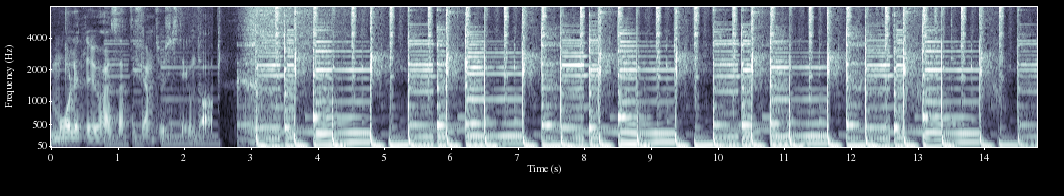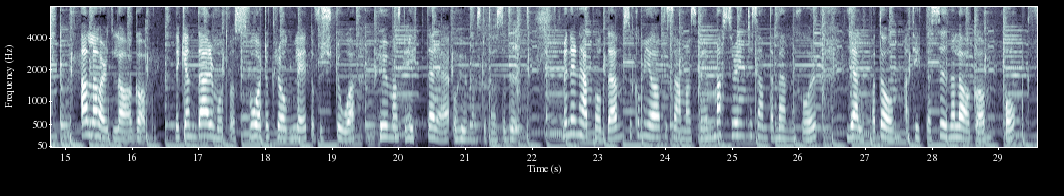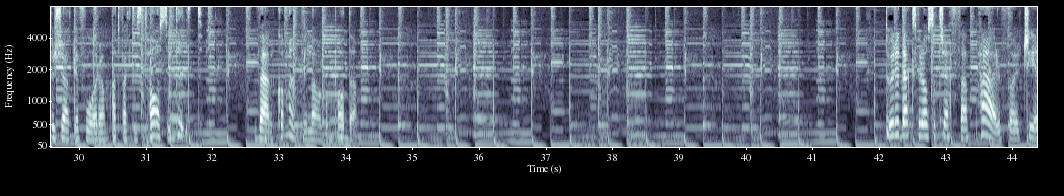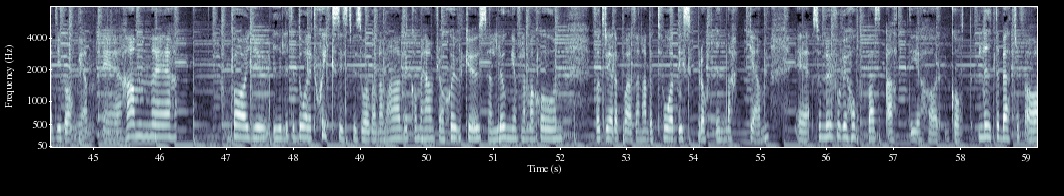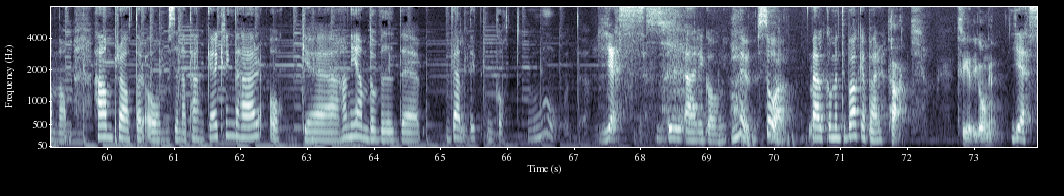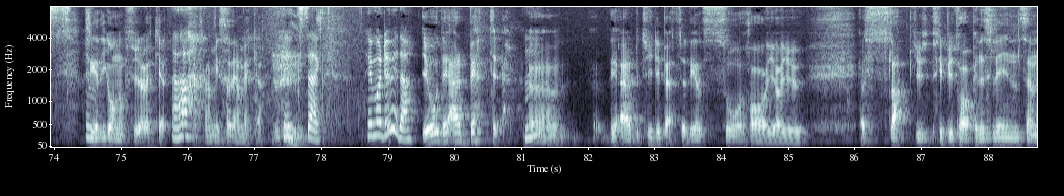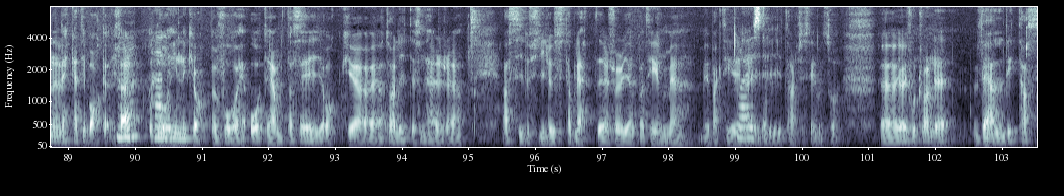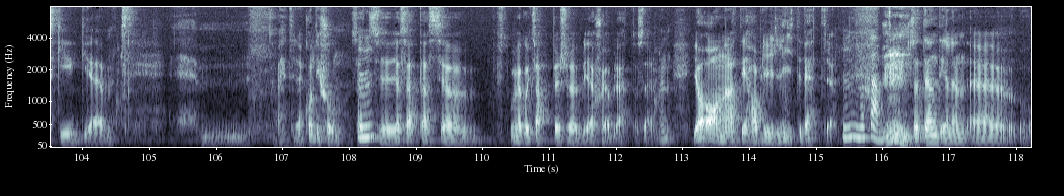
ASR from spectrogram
målet nu har jag satt till 5000 steg om dagen. Alla har ett lagom. Det kan däremot vara svårt och krångligt att förstå hur man ska hitta det och hur man ska ta sig dit. Men i den här podden så kommer jag tillsammans med massor av intressanta människor hjälpa dem att hitta sina lagom och försöka få dem att faktiskt ta sig dit. Välkommen till Lagom-podden. Då är det dags för oss att träffa Per för tredje gången. Eh, han eh, var ju i lite dåligt skick sist vi såg honom. Han hade kommit hem från sjukhus, en lunginflammation, fått reda på att han hade två diskbrock i nacken. Eh, så nu får vi hoppas att det har gått lite bättre för honom. Han pratar om sina tankar kring det här och eh, han är ändå vid eh, väldigt gott mod. Yes, vi är igång nu. Så, välkommen tillbaka Per. Tack! Tredje gången. Yes. Tredje gången på fyra veckor. Aha. Jag missade en vecka. Exakt. Hur mår du idag? Jo, det är bättre. Eh, Det är betydligt bättre. Dels så har jag ju... Jag slapp ju, slipper ju ta penicillin sen en vecka tillbaka ungefär. och då hinner kroppen få återhämta sig och eh, jag tar lite sån här uh, acidofilus-tabletter för att hjälpa till med, med bakterierna Ja, i, i tarmsystemet. Så, eh, jag är fortfarande väldigt taskig eh, vad heter det, kondition. Så Mm. att eh, jag svettas, jag, om jag går i trappor så blir jag sjöblöt och så här. Men jag anar att det har blivit lite bättre. Mm, vad skönt. Så att den delen eh,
